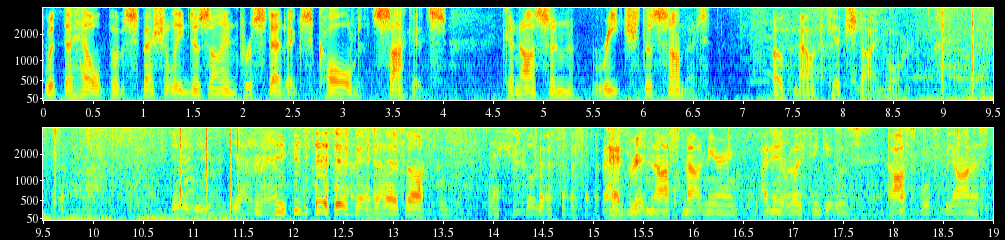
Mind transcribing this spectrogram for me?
With the help of specially designed prosthetics called sockets, Cnossen reached the summit of Mount Kitzsteinhorn. That's awesome. I had written off mountaineering. I didn't really think it was possible, to be honest.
